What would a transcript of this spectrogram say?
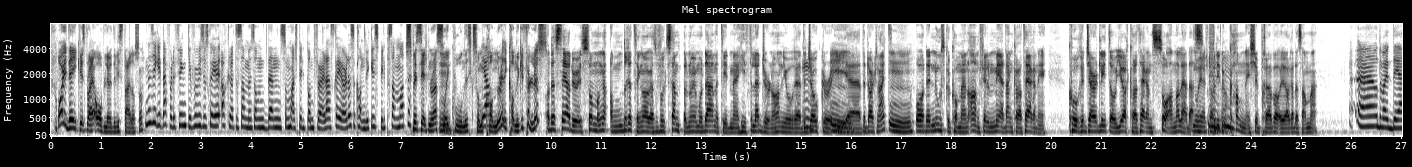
Oi, det gikk visst bra, jeg overlevde visst der også. Det er sikkert derfor det funker, for hvis du skal gjøre akkurat det samme som den som har spilt Bond før deg, skal gjøre det, så kan du ikke spille på samme måte. Spesielt når det er så ikonisk som Ja. Connery. Det kan jo ikke følges. Og det ser du jo i så mange andre ting òg. Altså for eksempel nå i moderne tid med Heath Ledger når han gjorde The Mm. Joker i Mm. eh, The Dark Knight. Og det nå skal komme en annen film med den karakteren i. hvor Jared Leto gjør karakteren så annerledes. Fordi du kan ikke prøve å gjøre det samme. Uh, og det var jo det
